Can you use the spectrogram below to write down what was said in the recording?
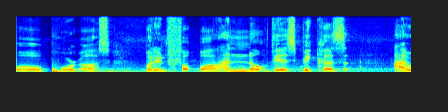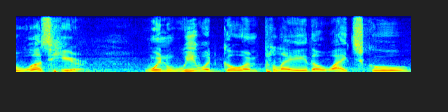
oh, poor us. But in football, I know this because I was here. When we would go and play the white school,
